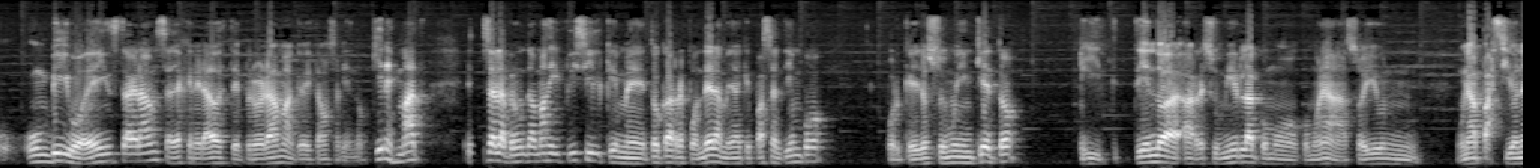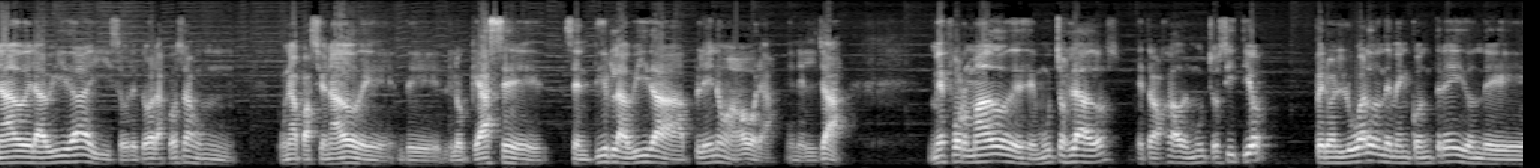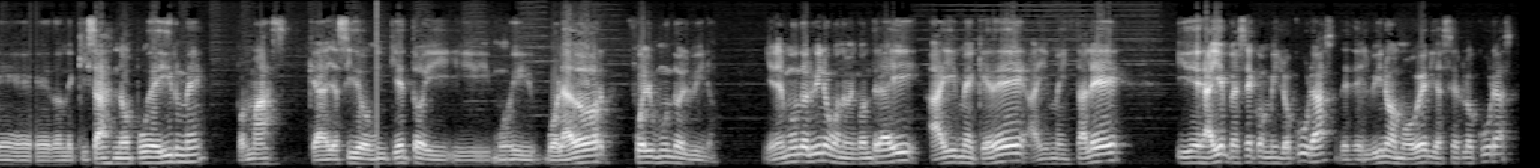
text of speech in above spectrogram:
un vivo de Instagram se haya generado este programa que hoy estamos saliendo. ¿Quién es Matt? Esa es la pregunta más difícil que me toca responder a medida que pasa el tiempo, porque yo soy muy inquieto y tiendo a, resumirla como, como nada, soy un, un apasionado de la vida y sobre todas las cosas un, un apasionado de, de- de lo que hace sentir la vida a pleno ahora, en el ya. Me he formado desde muchos lados, he trabajado en muchos sitios, pero el lugar donde me encontré y donde, donde quizás no pude irme, por más que haya sido muy inquieto y, y muy volador, fue el mundo del vino. Y en el mundo del vino, cuando me encontré ahí, ahí me quedé, ahí me instalé, y desde ahí empecé con mis locuras, desde el vino a mover y hacer locuras.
